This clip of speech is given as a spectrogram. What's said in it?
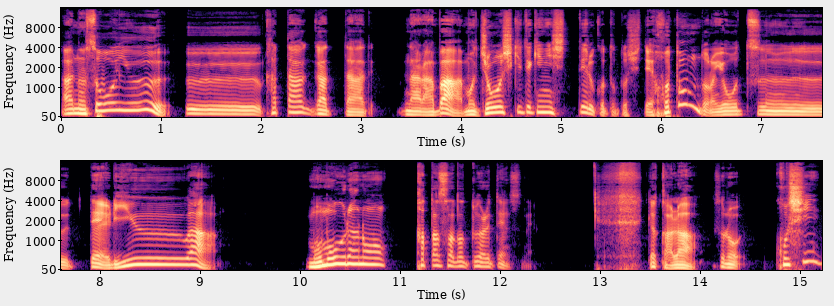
あの、そういう方々ならば、もう常識的に知ってることとして、ほとんどの腰痛って理由は、もも裏の硬さだと言われてるんですね。だから、その腰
